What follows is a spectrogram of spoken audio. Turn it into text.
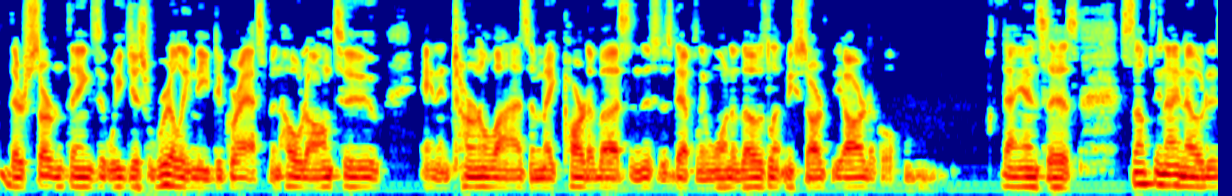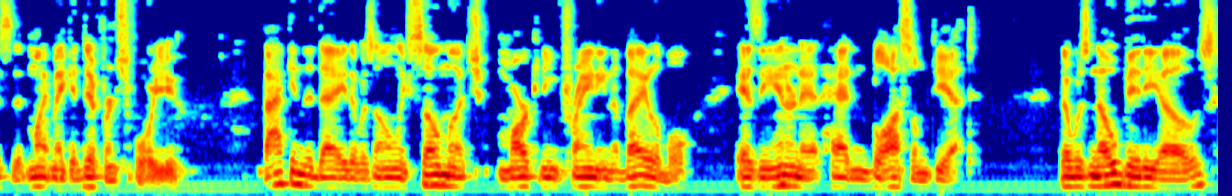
there's certain things that we just really need to grasp and hold on to and internalize and make part of us. And this is definitely one of those. Let me start the article. Diane says, something I noticed that might make a difference for you. Back in the day, there was only so much marketing training available as the internet hadn't blossomed yet. There was no videos,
